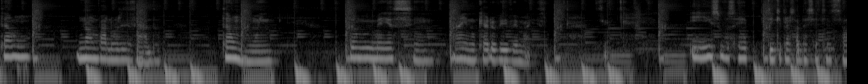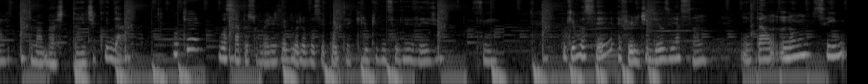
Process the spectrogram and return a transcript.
tão não valorizado, tão ruim, tão meio assim, ai, não quero viver mais. Assim. E isso você tem que prestar bastante atenção, tomar bastante cuidado. Porque você é uma pessoa merecedora, você pode ter aquilo que você deseja, sim. Porque você é filho de Deus em ação. Então, não se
